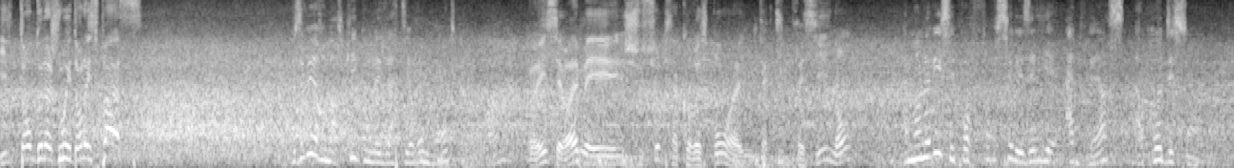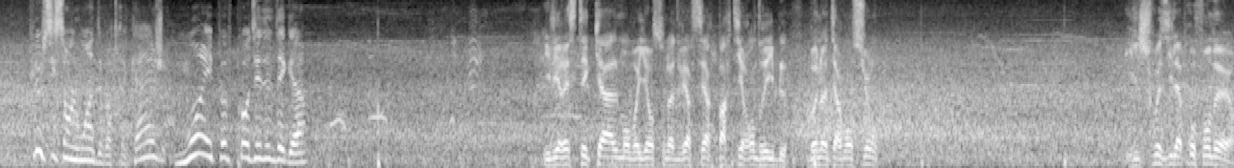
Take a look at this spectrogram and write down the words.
Il tente de la jouer dans l'espace. Vous avez remarqué comme les latéraux montent Grégoire Oui, c'est vrai, mais je suis sûr que ça correspond à une tactique précise, non? À mon avis, c'est pour forcer les alliés adverses à redescendre. Plus ils sont loin de votre cage, moins ils peuvent causer des dégâts. Il est resté calme en voyant son adversaire partir en dribble. Bonne intervention. Il choisit la profondeur.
